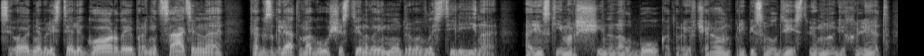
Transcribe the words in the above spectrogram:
сегодня блестели гордо и проницательно, как взгляд могущественного и мудрого властелина, а резкие морщины на лбу, которые вчера он приписывал действию многих лет —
